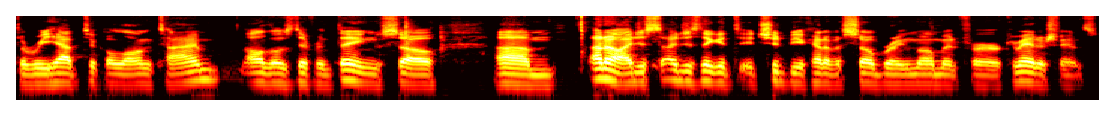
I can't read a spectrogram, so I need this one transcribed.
The rehab took a long time. All those different things. So um, I don't know. I just I just think it, it should be kind of a sobering moment for Commanders fans.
